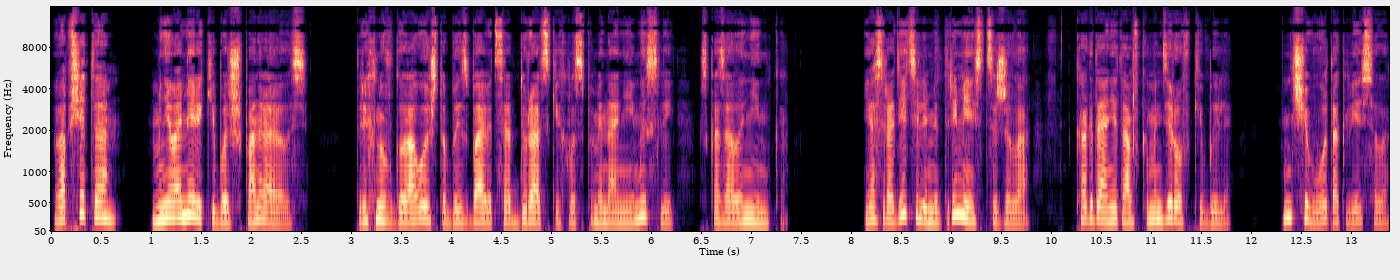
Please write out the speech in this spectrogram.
Вообще-то, мне в Америке больше понравилось. Тряхнув головой, чтобы избавиться от дурацких воспоминаний и мыслей, сказала Нинка. «Я с родителями три месяца жила, когда они там в командировке были. Ничего, так весело.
